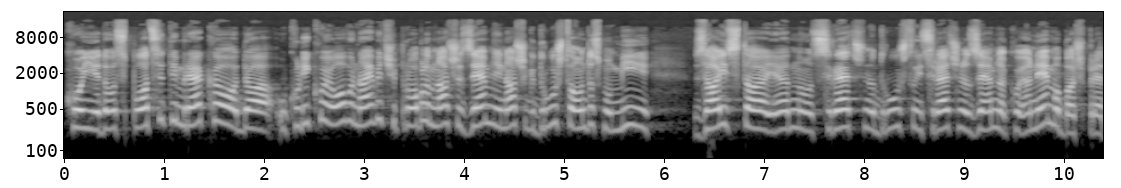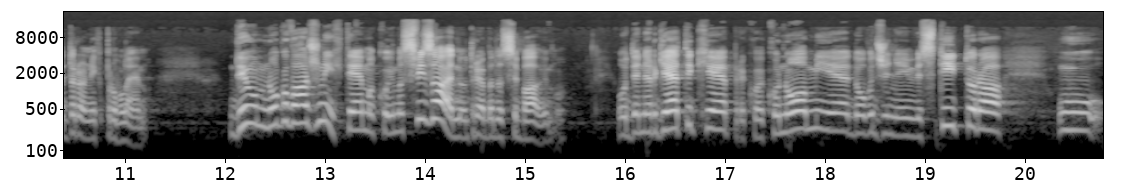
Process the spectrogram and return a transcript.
Koji je, da vas podsjetim, rekao da ukoliko je ovo najveći problem naše zemlje i našeg društva, onda smo mi zaista jedno srećno društvo i srećna zemlja koja nema baš pretaranih problema. Da imamo mnogo važnijih tema kojima svi zajedno treba da se bavimo. Od energetike, preko ekonomije, dovođenja investitora, u,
